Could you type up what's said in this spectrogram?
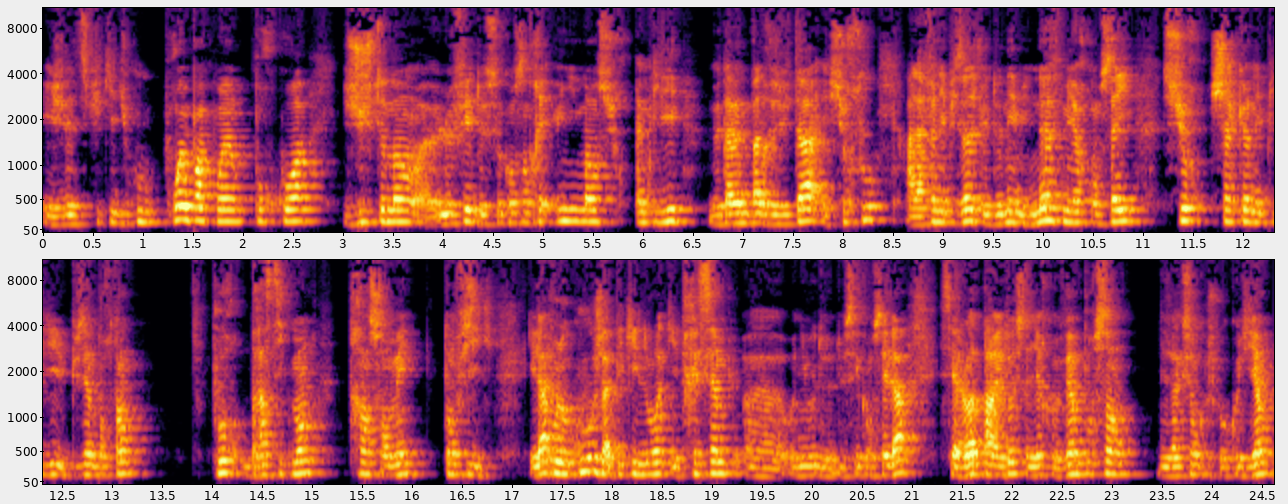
Et je vais t'expliquer du coup, point par point, pourquoi justement euh, le fait de se concentrer uniquement sur un pilier ne t'amène pas de résultats. Et surtout, à la fin de l'épisode, je vais donner mes 9 meilleurs conseils sur chacun des piliers les plus importants pour drastiquement transformer ton physique. Et là, pour le coup, j'ai appliqué une loi qui est très simple euh, au niveau de, ces conseils-là. C'est la loi de Pareto, c'est-à-dire que 20% des actions que je fais au quotidien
